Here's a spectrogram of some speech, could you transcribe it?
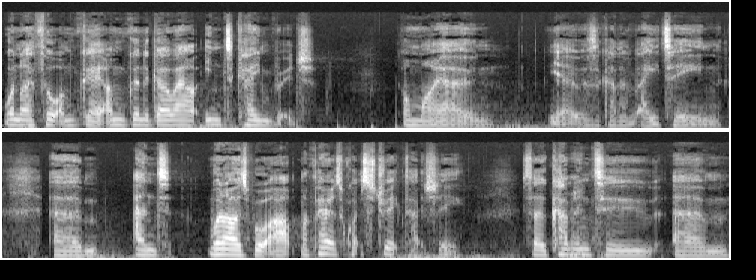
when I thought I'm going, I'm going to go out into Cambridge on my own. You know, it was a kind of 18, um, and when I was brought up, my parents were quite strict actually. So coming Right. to um,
